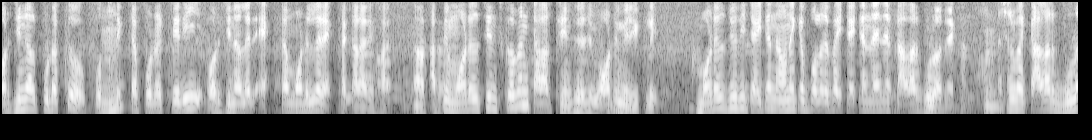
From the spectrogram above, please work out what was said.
অরিজিনাল প্রোডাক্ট তো। প্রত্যেকটা প্রোডাক্টেরই অরিজিনালের একটা মডেলের একটা কালারই হয়। আচ্ছা। আপনি মডেল চেঞ্জ করবেন কালার চেঞ্জ হয়ে যাবে অটোমেটিকলি মডেল যদি টাইটান অনেকে বলে ভাই টাইটান নাইনের কালারগুলো দেখান। আসলে ভাই কালারগুলো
